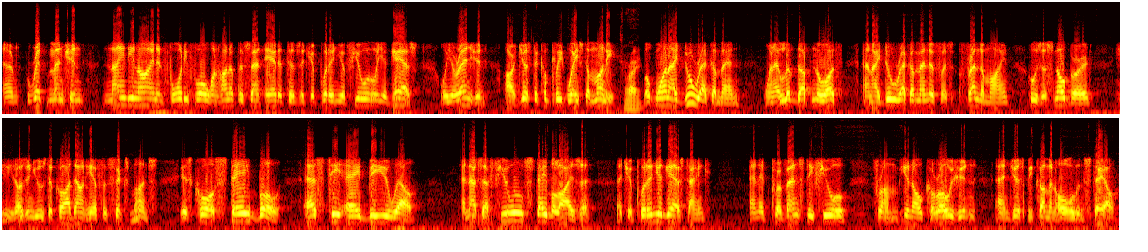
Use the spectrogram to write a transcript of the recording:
And Rick mentioned 99 and 44, 100% additives that you put in your fuel or your gas or your engine are just a complete waste of money. Right. But one I do recommend when I lived up north, and I do recommend it for a friend of mine who's a snowbird. He doesn't use the car down here for six months. Is called Sta-Bil, S T A B U L, and that's a fuel stabilizer that you put in your gas tank, and it prevents the fuel from you know corrosion and just becoming old and stale.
